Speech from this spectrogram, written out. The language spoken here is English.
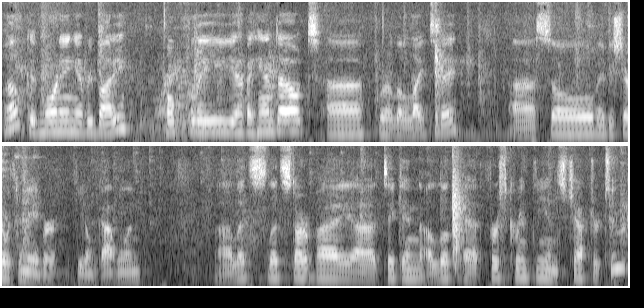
Well, good morning, everybody. Hopefully, you have a handout. Uh, we're a little light today, uh, so maybe share with your neighbor if you don't got one. Uh, let's let's start by uh, taking a look at 1 Corinthians chapter two.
